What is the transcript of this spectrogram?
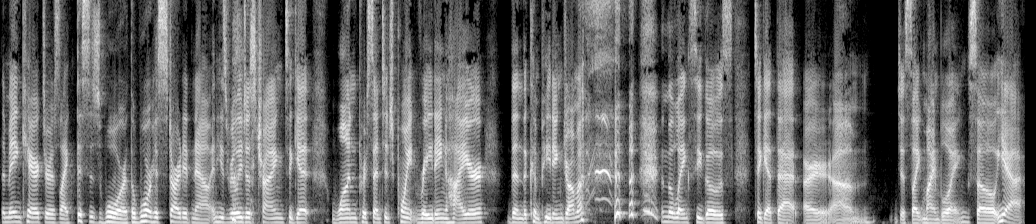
The main character is like this is war. The war has started now and he's really just trying to get 1 percentage point rating higher than the competing drama. and the lengths he goes to get that are um, just like mind blowing. So yeah,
